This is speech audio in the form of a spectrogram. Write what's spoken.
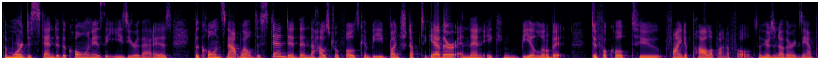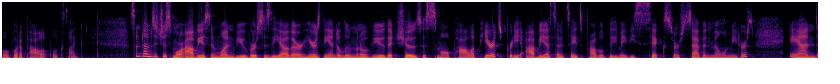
The more distended the colon is, the easier that is. If the colon's not well distended, then the haustral folds can be bunched up together, and then it can be a little bit difficult to find a polyp on a fold. So here's another example of what a polyp looks like. Sometimes it's just more obvious in one view versus the other. Here's the endoluminal view that shows a small polyp here. It's pretty obvious. I would say it's probably maybe six or seven millimeters. And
